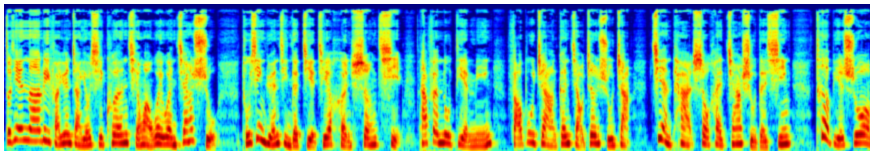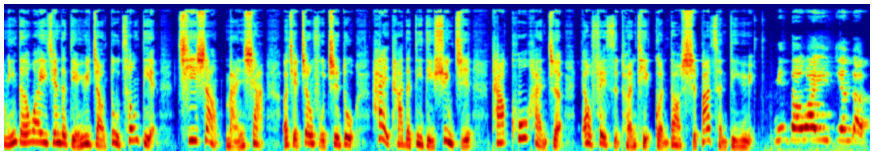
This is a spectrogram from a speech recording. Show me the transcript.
昨天呢，立法院长游锡坤前往慰问家属，涂姓员警的姐姐很生气，她愤怒点名法务部长跟矫正署长践踏受害家属的心，特别说明德外役监的典狱长杜聪典欺上瞒下，而且政府制度害他的弟弟殉职，他哭喊着要废死团体滚到十八层地狱。明德外役监的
